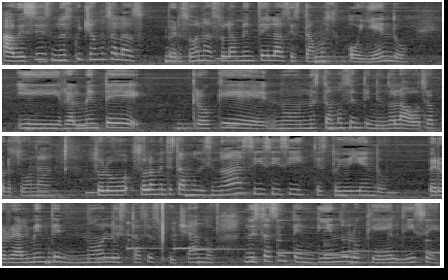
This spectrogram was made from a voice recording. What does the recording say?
a veces no escuchamos a las personas, solamente las estamos oyendo y realmente creo que no, no estamos entendiendo a la otra persona, solo, solamente estamos diciendo, ah, sí, sí, sí, te estoy oyendo, pero realmente no lo estás escuchando, no estás entendiendo lo que él dice.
